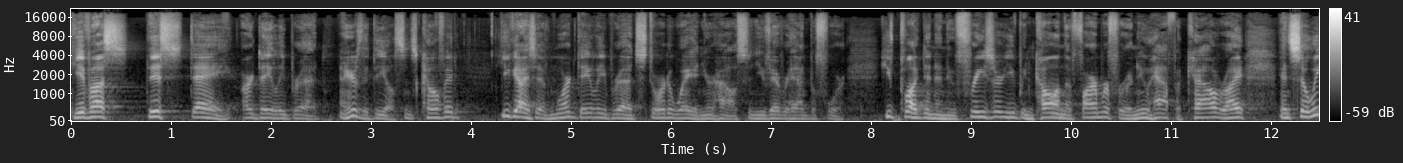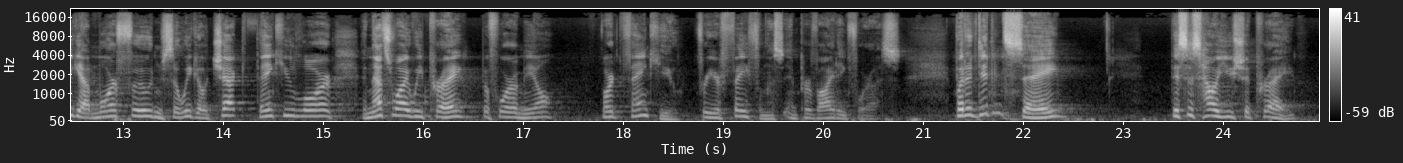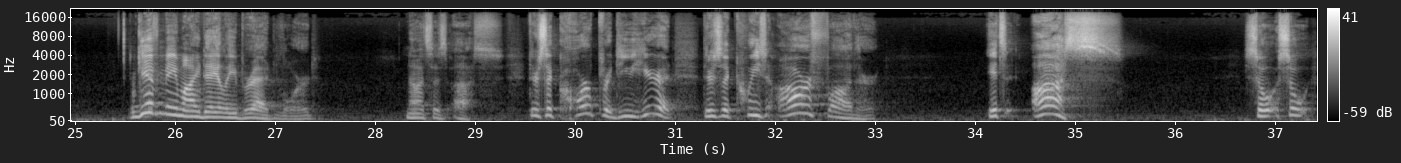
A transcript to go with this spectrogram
Give us this day our daily bread. Now, here's the deal since COVID, you guys have more daily bread stored away in your house than you've ever had before. You've plugged in a new freezer. You've been calling the farmer for a new half a cow, right? And so we got more food. And so we go, check, thank you, Lord. And that's why we pray before a meal. Lord, thank you for your faithfulness in providing for us. But it didn't say, this is how you should pray. Give me my daily bread, Lord. No, it says us. There's a corporate, do you hear it? There's a quiz, our Father. It's us. So, so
